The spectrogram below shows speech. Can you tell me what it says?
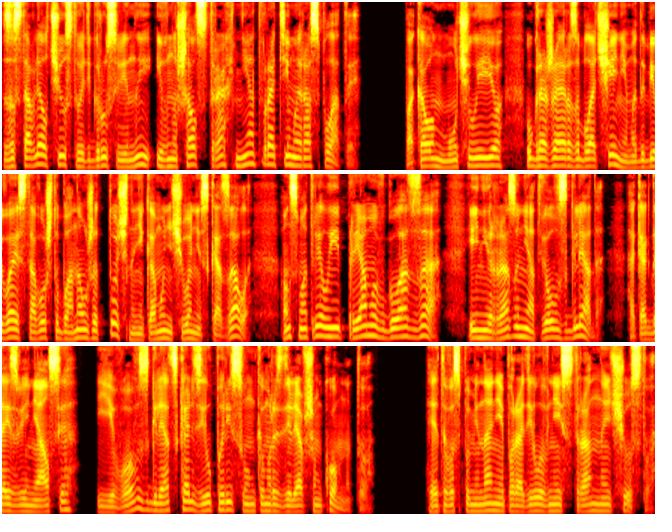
заставлял чувствовать груз вины и внушал страх неотвратимой расплаты. Пока он мучил ее, угрожая разоблачением и добиваясь того, чтобы она уже точно никому ничего не сказала, он смотрел ей прямо в глаза и ни разу не отвел взгляда, а когда извинялся, его взгляд скользил по рисункам, разделявшим комнату. Это воспоминание породило в ней странное чувство,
